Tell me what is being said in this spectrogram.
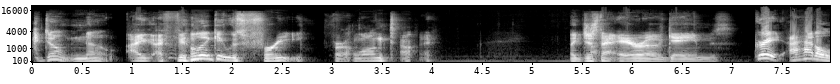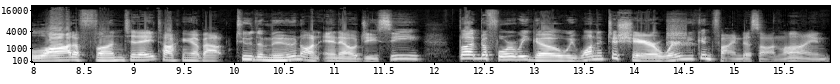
I don't know. I I feel like it was free for a long time, like just uh, that era of games. Great. I had a lot of fun today talking about To the Moon on NLGC. But before we go, we wanted to share where you can find us online.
